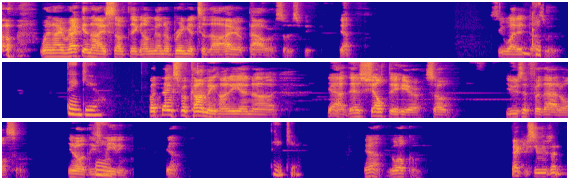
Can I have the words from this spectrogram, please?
when I recognize something, I'm going to bring it to the higher power, so to speak. Yeah. See what it okay. does with it. Thank you. But thanks for coming, honey. And uh, yeah, there's shelter here, so use it for that also. You know, these meetings. Yeah. Thank you. Yeah, you're welcome. Thank you, Susan.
